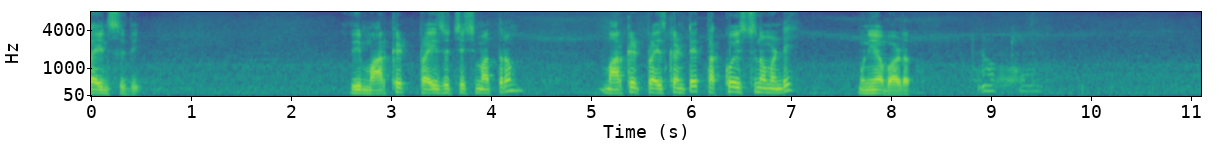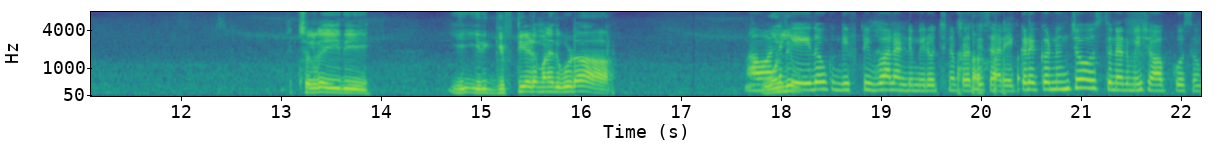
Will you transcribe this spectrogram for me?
లైన్స్ ఇది. ఇది మార్కెట్ ప్రైస్ వచ్చేసి మాత్రం మార్కెట్ ప్రైస్ కంటే తక్కువ ఇస్తున్నామండి మునియా బార్డర్. యాక్చువల్గా ఇది ఇది గిఫ్ట్ ఇవ్వడం అనేది కూడా వాళ్ళకి ఏదో ఒక గిఫ్ట్ ఇవ్వాలండి మీరు వచ్చిన ప్రతిసారి. ఎక్కడెక్కడి నుంచో వస్తున్నారు మీ షాప్ కోసం.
